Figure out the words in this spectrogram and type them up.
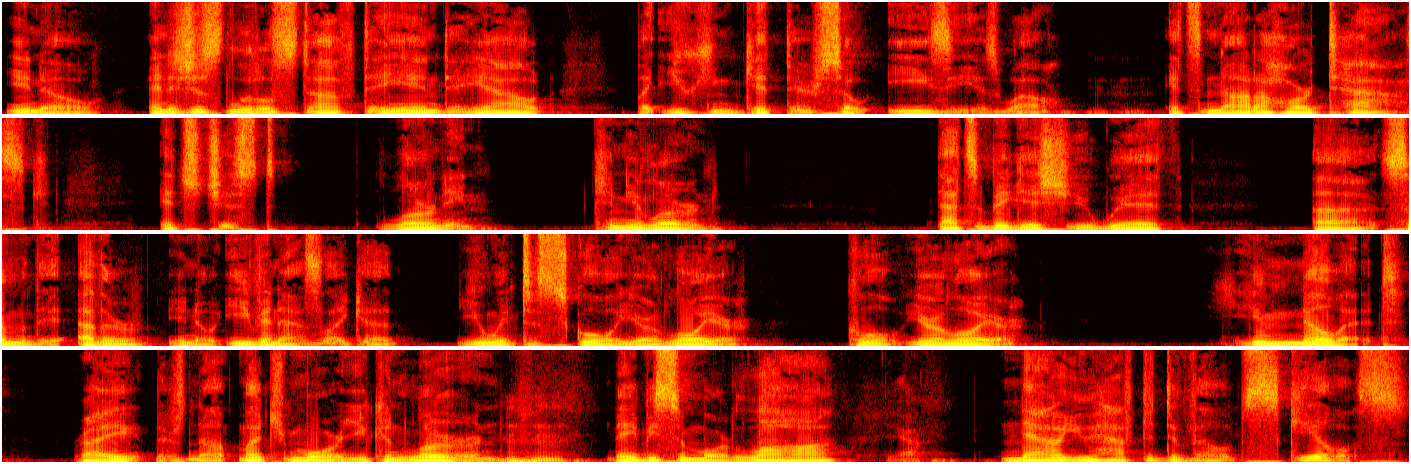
you know, and it's just little stuff day in, day out, but you can get there so easy as well. Mm-hmm. It's not a hard task. It's just learning. Can you learn? That's a big issue with uh, some of the other, you know, even as like a, you went to school, you're a lawyer. Cool, you're a lawyer you know it, right? There's not much more you can learn. Maybe some more law. Yeah. Now you have to develop skills,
